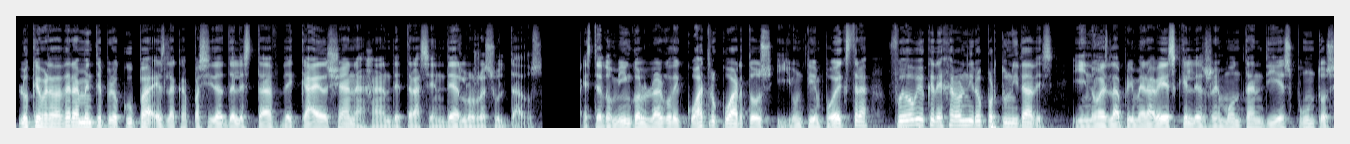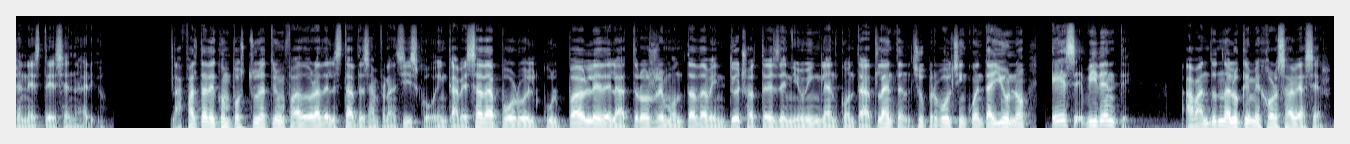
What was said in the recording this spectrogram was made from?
lo que verdaderamente preocupa es la capacidad del staff de Kyle Shanahan de trascender los resultados. Este domingo, a lo largo de cuatro cuartos y un tiempo extra, fue obvio que dejaron ir oportunidades, y no es la primera vez que les remontan 10 puntos en este escenario. La falta de compostura triunfadora del staff de San Francisco, encabezada por el culpable de la atroz remontada 28 a 3 de New England contra Atlanta en Super Bowl 51, es evidente. Abandona lo que mejor sabe hacer.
